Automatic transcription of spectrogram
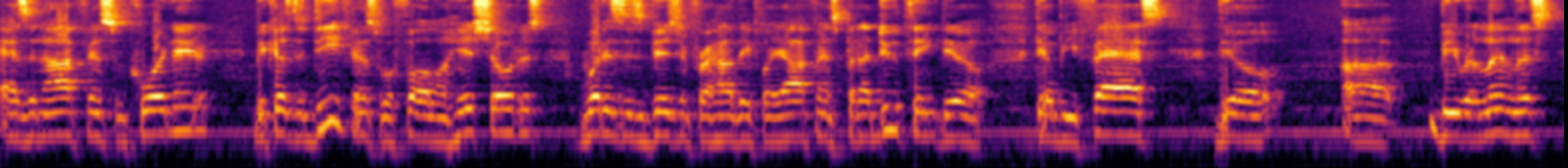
as an offensive coordinator? Because the defense will fall on his shoulders. What is his vision for how they play offense? But I do think they'll they'll be fast. They'll uh, be relentless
